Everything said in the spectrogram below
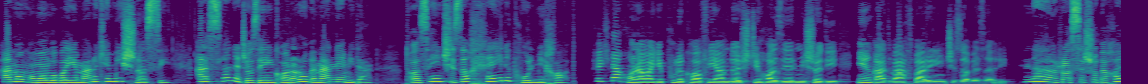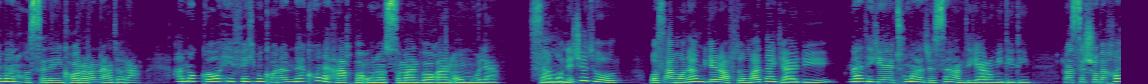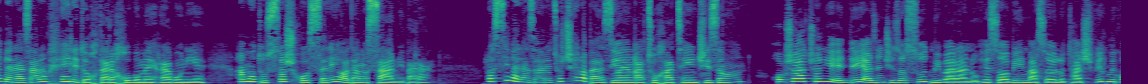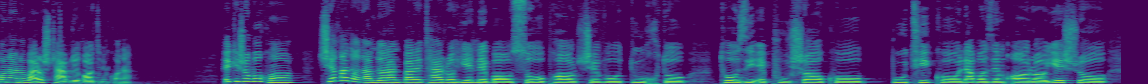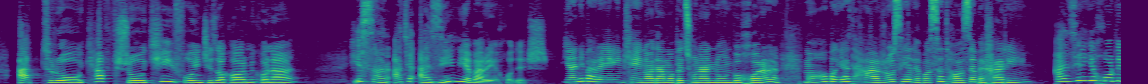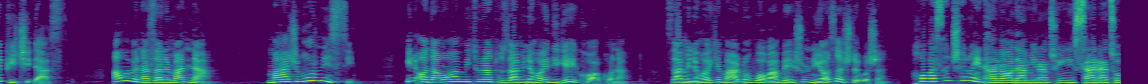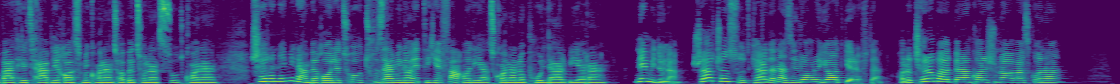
اما مامان بابای منو که می‌شناسی اصلا اجازه این کارا رو به من نمیدن. تازه این چیزا خیلی پول می‌خواد. فکر نکنم اگه پول کافی هم داشتی حاضر می‌شدی اینقدر وقت برای این چیزا بذاری. نه راستش رو بخوای من حوصله این کارا رو ندارم. اما گاهی فکر می‌کنم نکنه حق با اوناست و من واقعا امولم. سمانه چطور؟ با سمانه دیگه رفت اومد نکردی؟ نه دیگه تو مدرسه هم دیگه رو می‌دیدیم. راستش رو بخوای به نظرم خیلی دختر خوب و مهربونیه اما دوستاش حوصله آدم و سر می‌برن. راستی به نظر تو چرا بعضی ها اینقدر تو خط این چیزان؟ خب شاید چون یه عده از این چیزا سود می‌برن و حسابی این مسائل رو تشویق می‌کنن و براش تبلیغات می‌کنن. فکرشو بکن چقدر آدم دارند برای طراحی لباس و پارچه و دوخت و توزیع پوشاک و بوتیک و لوازم آرایش و عطر و کفش و کیف و این چیزا کار می‌کنن؟ یه صنعت عظیمیه برای خودش. یعنی برای اینکه این آدما بتونن نون بخورن ماها باید هر روز یه لباس تازه بخریم؟ قضیه یه خورده پیچیده است. اما به نظر من نه. مجبور نیستیم. این آدما هم می‌تونن تو زمینه های دیگه ای کار کنن. زمینه هایی که مردم واقعا بهشون نیاز داشته باشن. خب اصلا چرا این همه آدم میرن توی این صنعت و بعد هی تبلیغات می‌کنن تا بتونن سود کنن؟ چرا نمیرن به قول تو تو های دیگه فعالیت کنن و پول در بیارن؟ نمی‌دونم. شاید چون سود کردن از این راه رو یاد گرفتن. حالا چرا باید برن کارشون رو عوض کنن؟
